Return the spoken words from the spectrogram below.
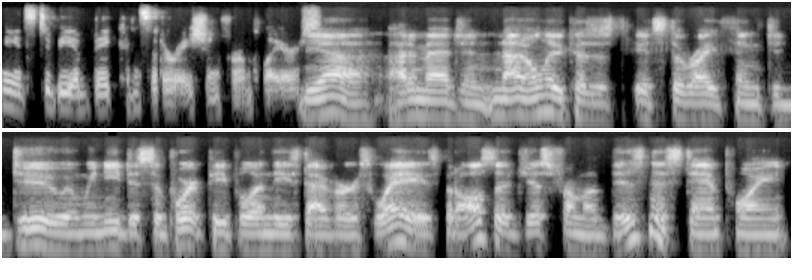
needs to be a big consideration for employers. Yeah i'd imagine not only because it's, it's the right thing to do and we need to support people in these diverse ways but also just from a business standpoint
